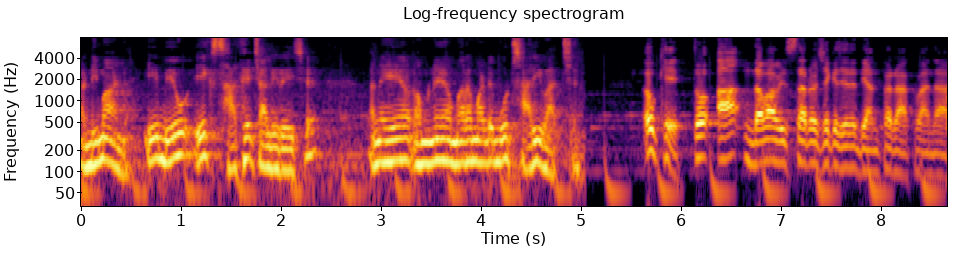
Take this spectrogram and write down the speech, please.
ડિમાન્ડ એ બેઉ એક સાથે ચાલી રહી છે. અને એ અમને, અમારા માટે બહુ જ સારી વાત છે. ઓકે તો આ નવા વિસ્તારો છે કે જેને ધ્યાન પર રાખવાના.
